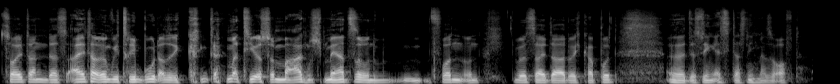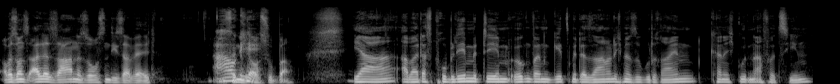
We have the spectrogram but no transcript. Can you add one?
zollt dann das Alter irgendwie Tribut. Also ich krieg da immer tierische Magenschmerzen und von und wirst halt dadurch kaputt. Äh, deswegen esse ich das nicht mehr so oft. Aber sonst alle Sahnesoßen dieser Welt. Ah, Finde okay. ich auch super. Ja, aber das Problem mit dem, irgendwann geht's mit der Sahne nicht mehr so gut rein, kann ich gut nachvollziehen.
